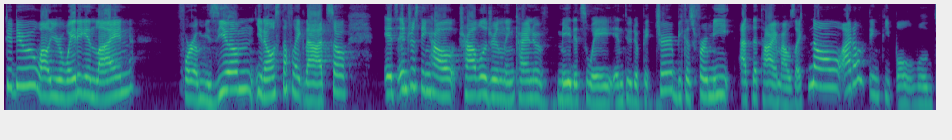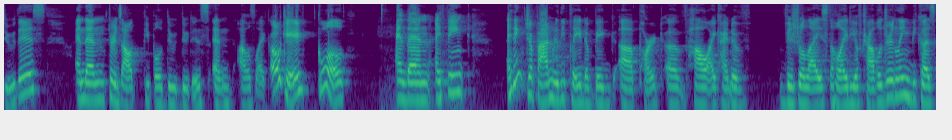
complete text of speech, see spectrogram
to do while you're waiting in line for a museum, you know, stuff like that. So it's interesting how travel journaling kind of made its way into the picture because for me at the time I was like, no, I don't think people will do this. And then turns out people do do this and I was like, okay, cool. And then I think I think Japan really played a big uh, part of how I kind of visualized the whole idea of travel journaling because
